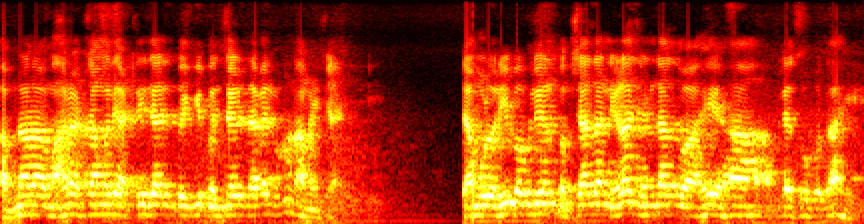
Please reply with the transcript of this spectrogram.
आपणाला महाराष्ट्रामध्ये अठ्ठेचाळीस पैकी पंचेचाळीस जागा निवडून आणायची आहे. त्यामुळे रिपब्लिकन पक्षाचा निळा झेंडा जो आहे हा आपल्यासोबत आहे.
